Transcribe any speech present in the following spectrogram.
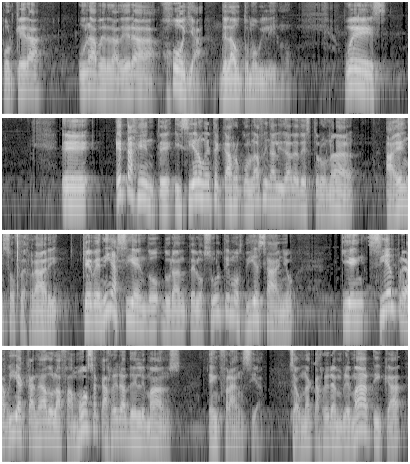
porque era una verdadera joya del automovilismo. Pues eh, esta gente hicieron este carro con la finalidad de destronar a Enzo Ferrari, que venía siendo durante los últimos 10 años quien siempre había ganado la famosa carrera de Le Mans en Francia. O sea, una carrera emblemática,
